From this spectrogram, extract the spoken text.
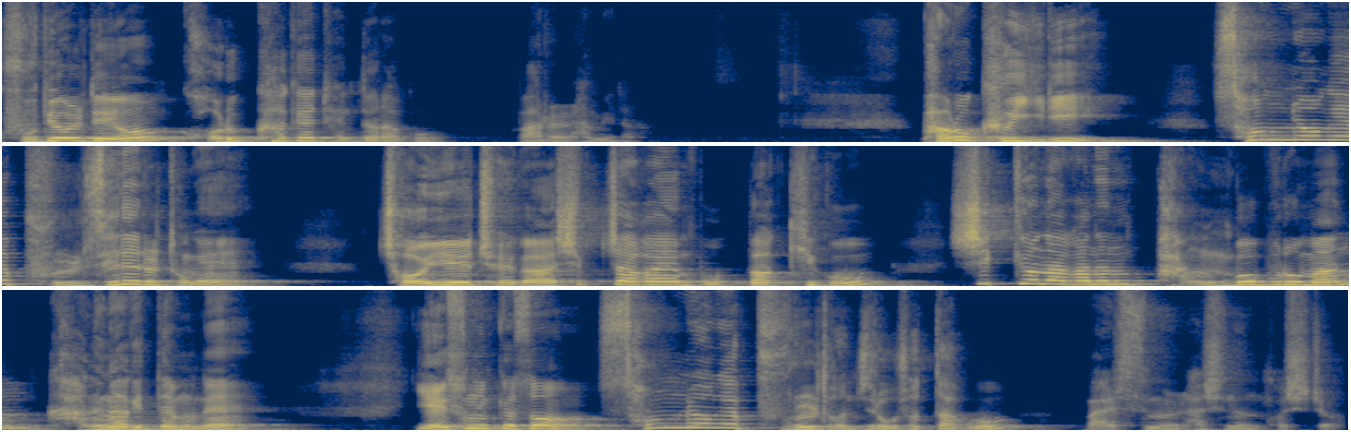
구별되어 거룩하게 된다라고 말을 합니다. 바로 그 일이 성령의 불세례를 통해 저희의 죄가 십자가에 못 박히고 씻겨나가는 방법으로만 가능하기 때문에 예수님께서 성령의 불을 던지러 오셨다고 말씀을 하시는 것이죠.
